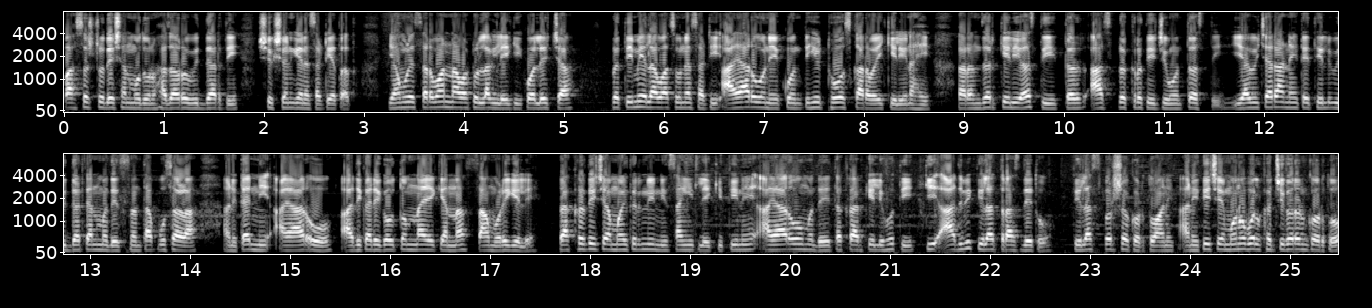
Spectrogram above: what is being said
पासष्ट देशांमधून हजारो विद्यार्थी शिक्षण घेण्यासाठी येतात. यामुळे सर्वांना वाटू लागले की कॉलेजच्या प्रतिमेला वाचवण्यासाठी आय आर ओने कोणतीही ठोस कारवाई केली नाही. कारण जर केली असती तर आज प्रकृती जिवंत असती. या विचाराने तेथील विद्यार्थ्यांमध्ये संताप उसळला आणि त्यांनी आय आर ओ अधिकारी गौतम नायक यांना सामोरे गेले. प्राकृतीच्या मैत्रिणींनी सांगितले की तिने आय आर ओ मध्ये तक्रार केली होती की आदविक तिला त्रास देतो तिला स्पर्श करतो आणि आणि तिचे मनोबल खच्चीकरण करतो.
